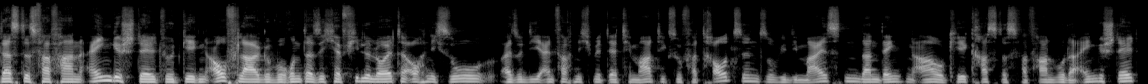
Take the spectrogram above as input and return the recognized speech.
dass das Verfahren eingestellt wird gegen Auflage, worunter sich ja viele Leute auch nicht so, also die einfach nicht mit der Thematik so vertraut sind, so wie die meisten, dann denken, ah, okay, krass, das Verfahren wurde eingestellt,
